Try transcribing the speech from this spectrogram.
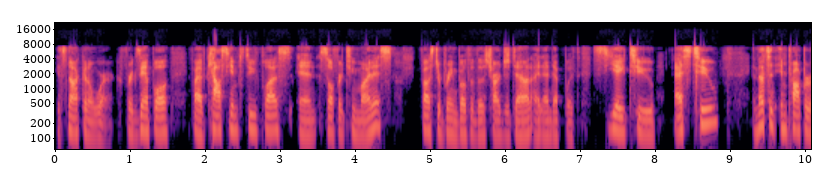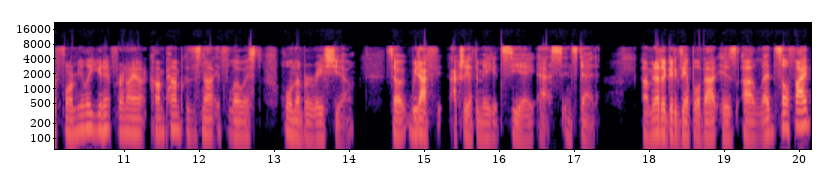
it's not going to work. For example, if I have calcium 2 plus and sulfur 2 minus, if I was to bring both of those charges down, I'd end up with Ca2S2. And that's an improper formula unit for an ionic compound because it's not its lowest whole number ratio. So we'd actually have to make it CaS instead. Um, another good example of that is uh, lead sulfide.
